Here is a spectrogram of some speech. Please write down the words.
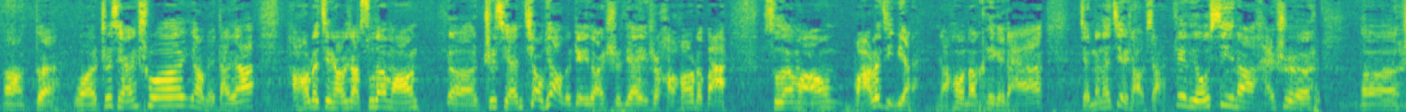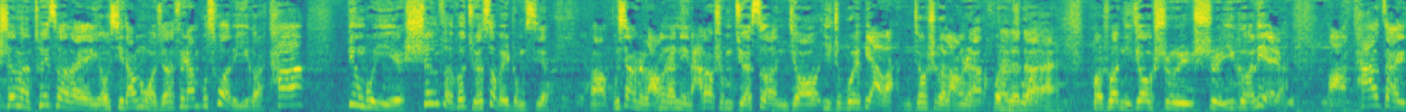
啊，对我之前说要给大家好好的介绍一下苏丹王。呃，之前跳票的这一段时间，也是好好的把苏丹王玩了几遍，然后呢，可以给大家简单的介绍一下。这个游戏呢，还是呃身份推测类游戏当中，我觉得非常不错的一个。它并不以身份和角色为中心，啊，不像是狼人，你拿到什么角色你就一直不会变了，你就是个狼人，或者说或者说你就是是一个猎人，啊，它在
